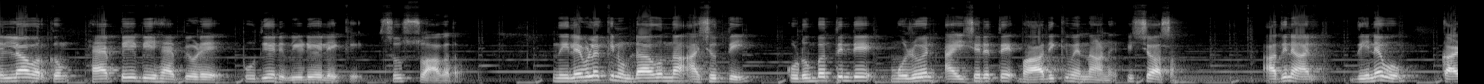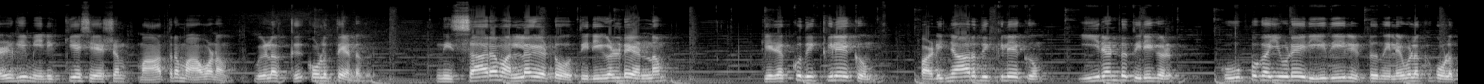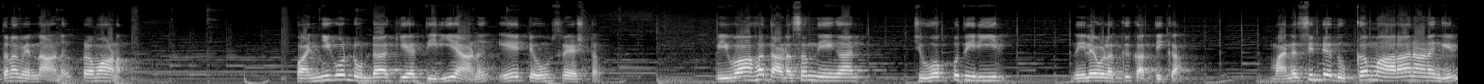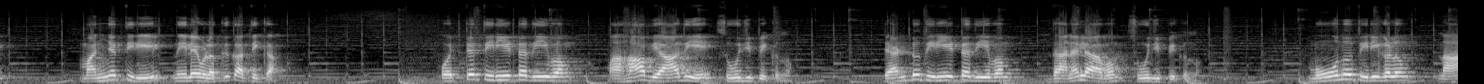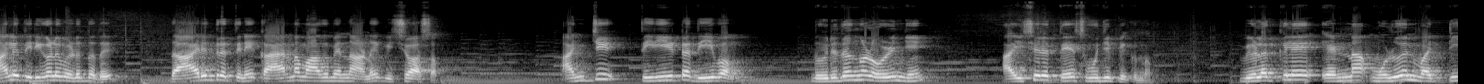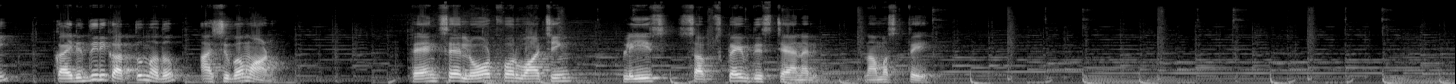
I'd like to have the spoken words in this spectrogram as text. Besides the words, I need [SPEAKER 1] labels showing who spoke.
[SPEAKER 1] എല്ലാവർക്കും happy be ഹാപ്പിയുടെ പുതിയൊരു വീഡിയോയിലേക്ക് സുസ്വാഗതം. നിലവിളക്കിനുണ്ടാകുന്ന അശുദ്ധി കുടുംബത്തിന്റെ മുഴുവൻ ഐശ്വര്യത്തെ ബാധിക്കുമെന്നാണ് വിശ്വാസം. അതിനാൽ ദിനവും കഴുകി മിനുക്കിയ ശേഷം മാത്രമാവണം വിളക്ക് കൊളുത്തേണ്ടത്. നിസ്സാരമല്ല കേട്ടോ തിരികളുടെ എണ്ണം. കിഴക്കു ദിക്കിലേക്കും പടിഞ്ഞാറ് ദിക്കിലേക്കും ഈ രണ്ട് തിരികൾ കൂപ്പുകൈയുടെ രീതിയിലിട്ട് നിലവിളക്ക് കൊളുത്തണമെന്നാണ് പ്രമാണം. പഞ്ഞി കൊണ്ടുണ്ടാക്കിയ തിരിയാണ് ഏറ്റവും ശ്രേഷ്ഠം. വിവാഹ തടസ്സം നീങ്ങാൻ ചുവപ്പ് തിരിയിൽ നിലവിളക്ക് കത്തിക്കാം. മനസ്സിന്റെ ദുഃഖം മാറാനാണെങ്കിൽ മഞ്ഞത്തിരിയിൽ നിലവിളക്ക് കത്തിക്കാം. ഒറ്റ തിരിയിട്ട ദീപം മഹാവ്യാധിയെ സൂചിപ്പിക്കുന്നു. രണ്ടു തിരിയിട്ട ദീപം ധനലാഭം സൂചിപ്പിക്കുന്നു. മൂന്ന് തിരികളും നാല് തിരികളും ഇടുന്നത് ദാരിദ്ര്യത്തിന് കാരണമാകുമെന്നാണ് വിശ്വാസം. അഞ്ച് തിരിയിട്ട ദീപം ദുരിതങ്ങൾ ഒഴിഞ്ഞ് ഐശ്വര്യത്തെ സൂചിപ്പിക്കുന്നു. വിളക്കിലെ എണ്ണ മുഴുവൻ വറ്റി കരുതിരി കത്തുന്നതും അശുഭമാണ്. Thanks a lot for watching please subscribe this channel namaste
